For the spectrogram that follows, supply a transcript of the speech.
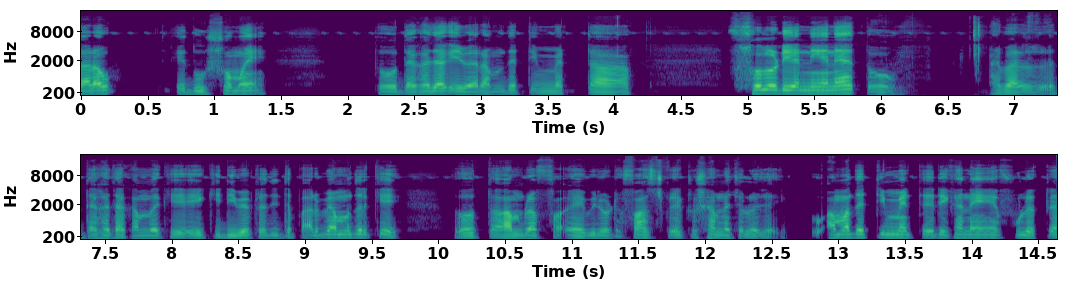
দাঁড়াও এই দুঃসময়ে। তো দেখা যাক, এবার আমাদের টিমমেটটা ষোলো ডিয়ার নিয়ে নেয়, তো এবার দেখা যাক আমরা কি এই কি রিভাইভটা দিতে পারবে আমাদেরকে। তো তা আমরা এই ভিডিওটা ফার্স্ট করে একটু সামনে চলে যাই। তো আমাদের টিমমেটের এখানে ফুল একটা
